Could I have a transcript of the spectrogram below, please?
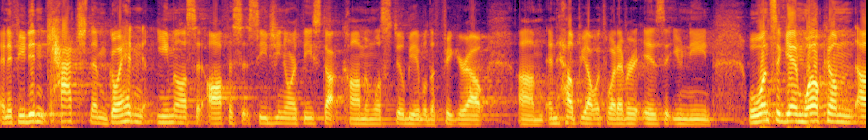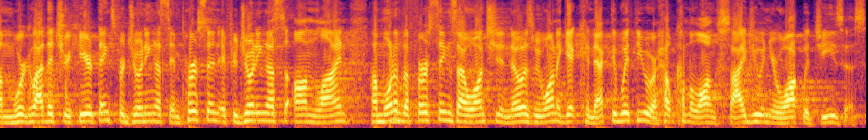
And if you didn't catch them, go ahead and email us at office at cgnortheast.com and we'll still be able to figure out um, and help you out with whatever it is that you need. Well, once again, welcome. Um, we're glad that you're here. Thanks for joining us in person. If you're joining us online, um, one of the first things I want you to know is we want to get connected with you or help come alongside you in your walk with Jesus.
